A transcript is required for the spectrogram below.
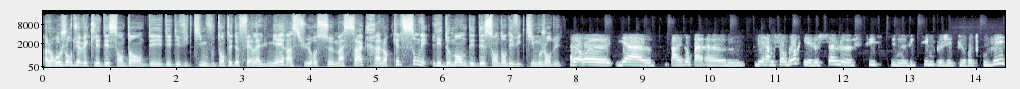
Alors aujourd'hui, avec les descendants des, des, des, victimes, vous tentez de faire la lumière hein, sur ce massacre. Alors quelles sont les, les demandes des descendants des victimes aujourd'hui? Alors euh, il y a euh, par exemple Biram Sangor qui est le seul fils d'une victime que j'ai pu retrouver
